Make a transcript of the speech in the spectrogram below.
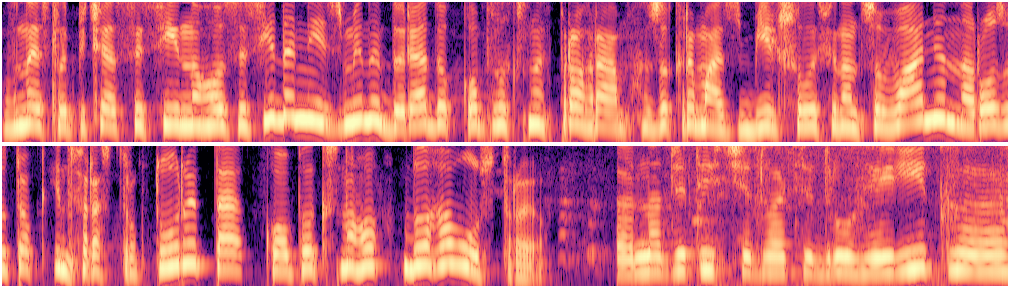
Внесли під час сесійного засідання зміни до ряду комплексних програм. Зокрема, збільшили фінансування на розвиток інфраструктури та комплексного благоустрою. На 2022 рік е,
